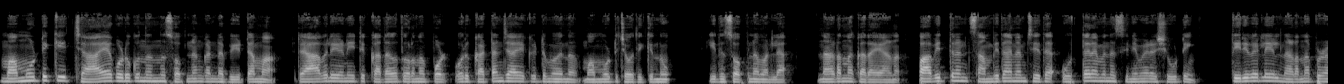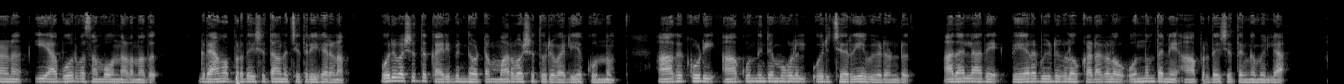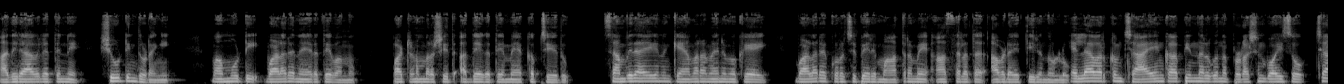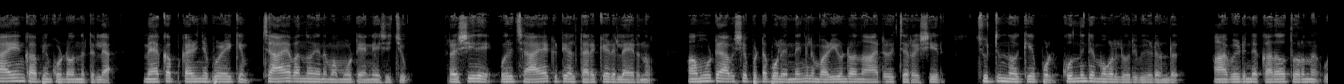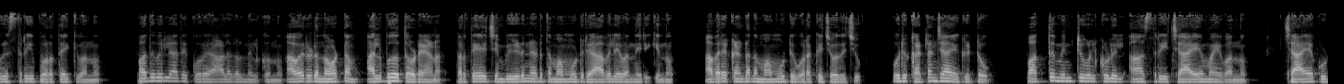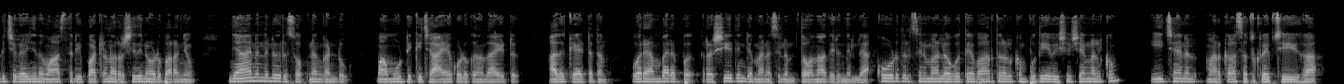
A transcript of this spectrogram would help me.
മമ്മൂട്ടിക്ക് ചായ കൊടുക്കുന്നെന്ന് സ്വപ്നം കണ്ട വീട്ടമ്മ രാവിലെ എണീറ്റ് കഥക തുറന്നപ്പോൾ ഒരു കട്ടൻ ചായ കിട്ടുമോ എന്ന് മമ്മൂട്ടി ചോദിക്കുന്നു. ഇത് സ്വപ്നമല്ല നടന്ന കഥയാണ്. പവിത്രൻ സംവിധാനം ചെയ്ത ഉത്തരം എന്ന സിനിമയുടെ ഷൂട്ടിംഗ് തിരുവല്ലയിൽ നടന്നപ്പോഴാണ് ഈ അപൂർവ സംഭവം നടന്നത്. ഗ്രാമപ്രദേശത്താണ് ചിത്രീകരണം. ഒരു വശത്ത് കരിമ്പിൻ തോട്ടം മറുവശത്ത് ഒരു വലിയ കുന്നും. ആകെക്കൂടി ആ കുന്നിന്റെ മുകളിൽ ഒരു ചെറിയ വീടുണ്ട്. അതല്ലാതെ വേറെ വീടുകളോ കടകളോ ഒന്നും തന്നെ ആ പ്രദേശത്തെങ്ങുമില്ല. അതിരാവിലെ തന്നെ ഷൂട്ടിംഗ് തുടങ്ങി. മമ്മൂട്ടി വളരെ നേരത്തെ വന്നു. പട്ടണം റഷീദ് അദ്ദേഹത്തെ മേക്കപ്പ് ചെയ്തു. സംവിധായകനും ക്യാമറമാനുമൊക്കെയായി വളരെ കുറച്ചു പേര് മാത്രമേ ആ സ്ഥലത്ത് അവിടെ എത്തിയിരുന്നുള്ളൂ. എല്ലാവർക്കും ചായയും കാപ്പിയും നൽകുന്ന പ്രൊഡക്ഷൻ ബോയ്സോ ചായയും കാപ്പിയും കൊണ്ടുവന്നിട്ടില്ല. മേക്കപ്പ് കഴിഞ്ഞപ്പോഴേക്കും ചായ വന്നോ എന്ന് മമ്മൂട്ടി അന്വേഷിച്ചു. റഷീദെ ഒരു ചായ കിട്ടിയാൽ തരക്കേടില്ലായിരുന്നു. മമ്മൂട്ടി ആവശ്യപ്പെട്ടപ്പോൾ എന്തെങ്കിലും വഴിയുണ്ടോ എന്ന് ആലോചിച്ച റഷീദ് ചുറ്റും നോക്കിയപ്പോൾ കുന്നിന്റെ മുകളിൽ ഒരു വീടുണ്ട്. ആ വീടിന്റെ കഥവ് തുറന്ന് ഒരു സ്ത്രീ പുറത്തേക്ക് വന്നു. പതിവില്ലാതെ കുറെ ആളുകൾ നിൽക്കുന്നു. അവരുടെ നോട്ടം അത്ഭുതത്തോടെയാണ്. പ്രത്യേകിച്ചും വീടിനടുത്ത് മമ്മൂട്ടി രാവിലെ വന്നിരിക്കുന്നു. അവരെ കണ്ടെന്ന് മമ്മൂട്ടി ഉറക്കി ചോദിച്ചു. ഒരു കട്ടൻ ചായ കിട്ടൂ. പത്ത് മിനിറ്റുകൾക്കുള്ളിൽ ആ സ്ത്രീ ചായയുമായി വന്നു. ചായ കുടിച്ചു കഴിഞ്ഞതും ആ സ്ത്രീ പട്ടണ റഷീദിനോട് പറഞ്ഞു ഞാൻ ഇന്നലെ ഒരു സ്വപ്നം കണ്ടു. മമ്മൂട്ടിക്ക് ചായ കൊടുക്കുന്നതായിട്ട്. അത് കേട്ടതും ഒരമ്പരപ്പ് റഷീദിന്റെ മനസ്സിലും തോന്നാതിരുന്നില്ല. കൂടുതൽ സിനിമാ ലോകത്തെ വാർത്തകൾക്കും പുതിയ വിശേഷങ്ങൾക്കും ഈ ചാനൽ മറക്കാതെ സബ്സ്ക്രൈബ് ചെയ്യുക.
